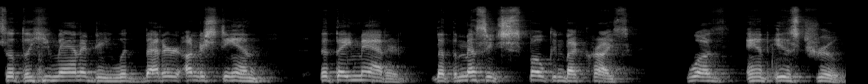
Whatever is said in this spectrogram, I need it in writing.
so the humanity would better understand that they mattered that the message spoken by Christ was and is true.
